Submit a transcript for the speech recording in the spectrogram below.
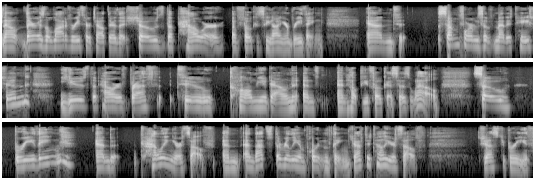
Now, there is a lot of research out there that shows the power of focusing on your breathing. And some forms of meditation use the power of breath to calm you down and and help you focus as well. So breathing and telling yourself and and that's the really important thing. You have to tell yourself just breathe.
